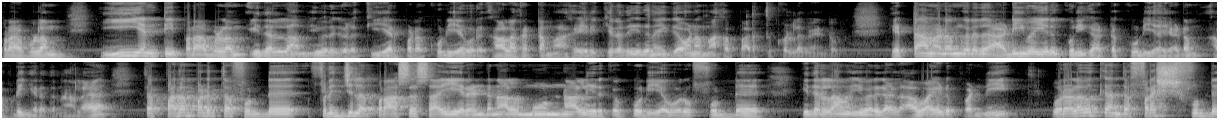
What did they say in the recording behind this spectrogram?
ப்ராப்ளம் இஎன்டி ப்ராப்ளம் இதெல்லாம் இவர்களுக்கு ஏற்படக்கூடிய ஒரு காலகட்டமாக இருக்கிறது. இதனை கவனமாக பார்த்து கொள்ள வேண்டும். எட்டாம் இடம்ங்கிறது அடி வயிறு இடம் அப்படிங்கிறதுனால இந்த பதப்படுத்த ஃபுட்டு ஃப்ரிட்ஜில் ப்ராசஸ் ஆகி ரெண்டு நாள் மூணு நாள் இருக்கக்கூடிய ஒரு ஃபுட்டு இதெல்லாம் இவர்கள் அவாய்டு பண்ணி ஓரளவுக்கு அந்த ஃப்ரெஷ் ஃபுட்டு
